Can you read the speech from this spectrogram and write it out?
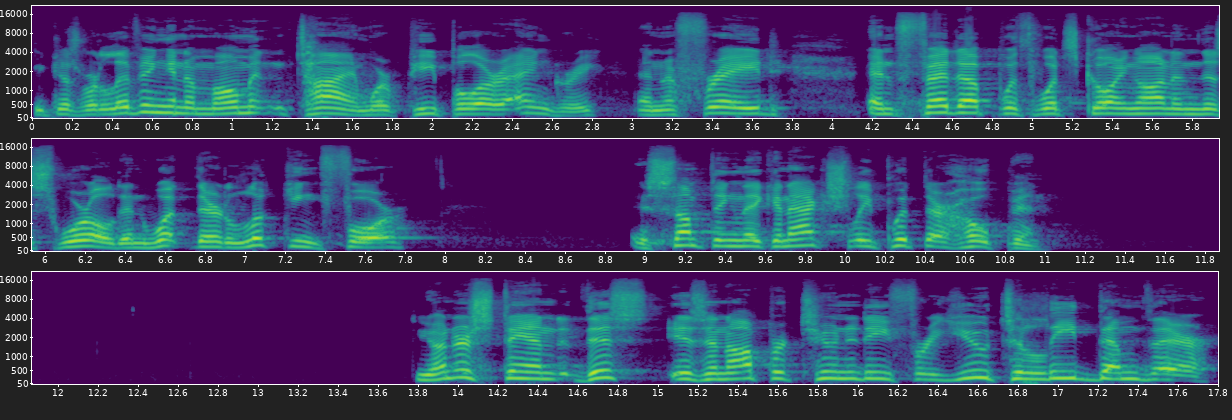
Because we're living in a moment in time where people are angry and afraid and fed up with what's going on in this world. And what they're looking for is something they can actually put their hope in. Do you understand? This is an opportunity for you to lead them there.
